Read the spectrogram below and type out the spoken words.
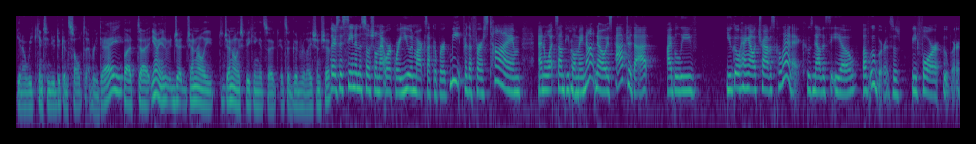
you know, we continued to consult every day. But uh, yeah, I mean, generally, generally speaking, it's a it's a good relationship. There's a scene in the Social Network where you and Mark Zuckerberg meet for the first time, and what some people may not know is after that, I believe you go hang out with Travis Kalanick, who's now the CEO of Uber. This was before Uber.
